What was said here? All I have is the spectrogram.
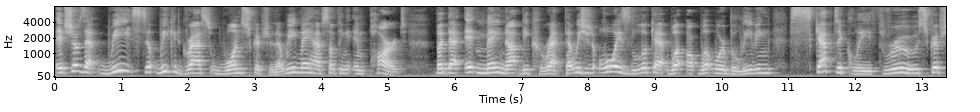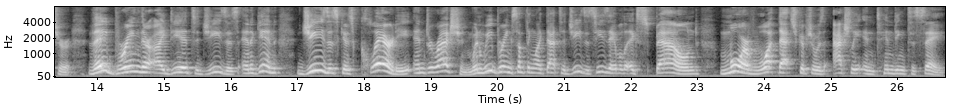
it shows that we still we could grasp one scripture, that we may have something in part but that it may not be correct. That we should always look at what uh, what we're believing skeptically through scripture. They bring their idea to Jesus and again, Jesus gives clarity and direction. When we bring something like that to Jesus, he's able to expound more of what that scripture was actually intending to say.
